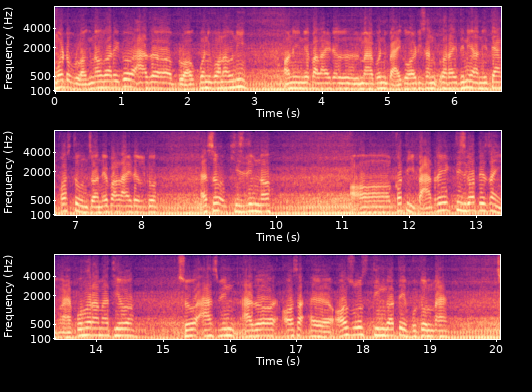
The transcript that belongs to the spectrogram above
मोटो भ्लग नगरेको। आज भ्लग पनि बनाउने अनि नेपाल आइडलमा पनि भाइको अडिसन गराइदिने। अनि त्यहाँ कस्तो हुन्छ नेपाल आइडलको? यसो खिचिदिउँ न। कति? भाद्र एकतिस गते चाहिँ उहाँ पोखरामा थियो। सो आजबिन आज असा असोज तिन गते बुटोलमा छ।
